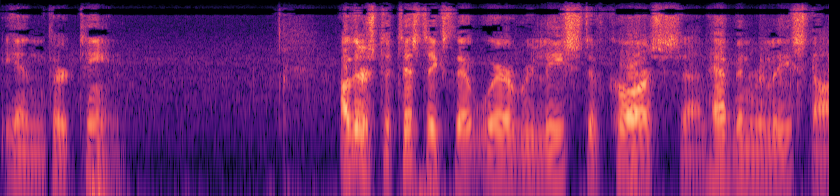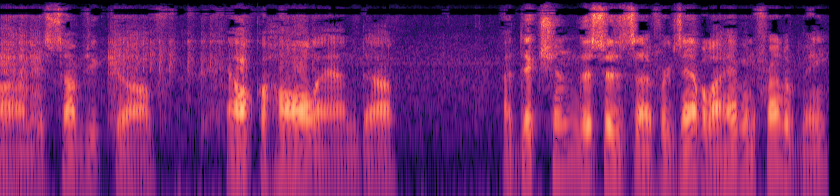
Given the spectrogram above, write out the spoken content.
in 13. Other statistics that were released, of course, and have been released on the subject of alcohol and uh, addiction. This is, uh, for example, I have in front of me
